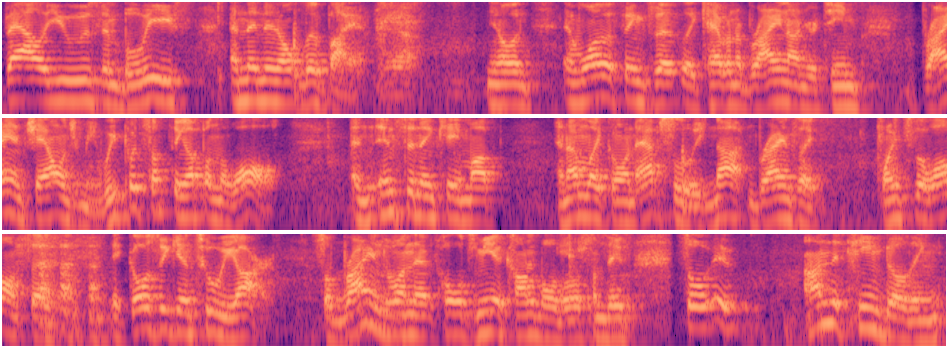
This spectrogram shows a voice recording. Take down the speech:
values and beliefs, and then they don't live by it. Yeah. You know, and, and one of the things that like having a Brian on your team, Brian challenged me. We put something up on the wall, an incident came up, and I'm like going, absolutely not. And Brian's like, points to the wall and says, it goes against who we are. So Brian's one that holds me accountable those some days. So it, on the team building,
